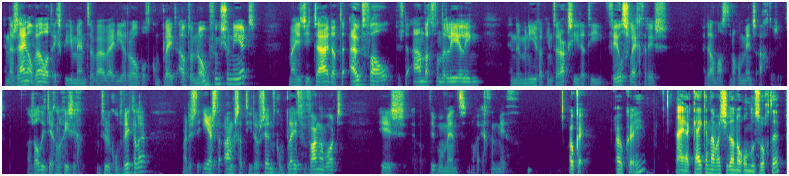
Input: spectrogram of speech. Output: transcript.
En er zijn al wel wat experimenten waarbij die robot compleet autonoom functioneert. Maar je ziet daar dat de uitval, dus de aandacht van de leerling en de manier van interactie, dat die veel slechter is dan als er nog een mens achter zit. Dan zal die technologie zich natuurlijk ontwikkelen. Maar dus de eerste angst dat die docent compleet vervangen wordt, is op dit moment nog echt een myth. Oké, oké. Nou ja, kijken naar wat je dan al onderzocht hebt.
